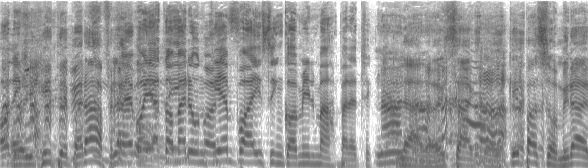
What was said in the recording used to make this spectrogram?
O, o dijiste, pará, Me flaco. voy a tomar un tiempo, hay 5.000 más para chequear. No, Claro, exacto. ¿Qué pasó? Mirá,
